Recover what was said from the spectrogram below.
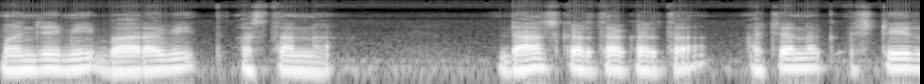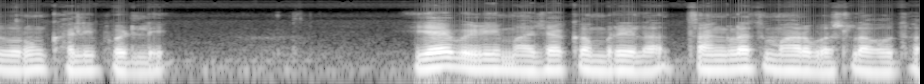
म्हणजे मी बारावीत असताना डान्स करता करता अचानक स्टेजवरून खाली पडले. यावेळी माझ्या कमरेला चांगलाच मार बसला होता.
